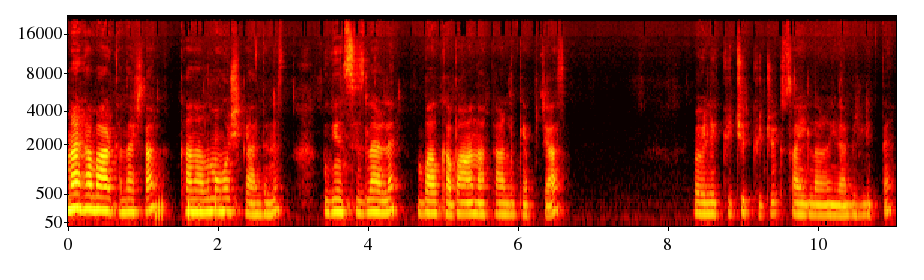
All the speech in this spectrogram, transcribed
Merhaba arkadaşlar. Kanalıma hoş geldiniz. Bugün sizlerle bal kabağı anahtarlık yapacağız. Öyle küçük küçük sayılarıyla birlikte.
